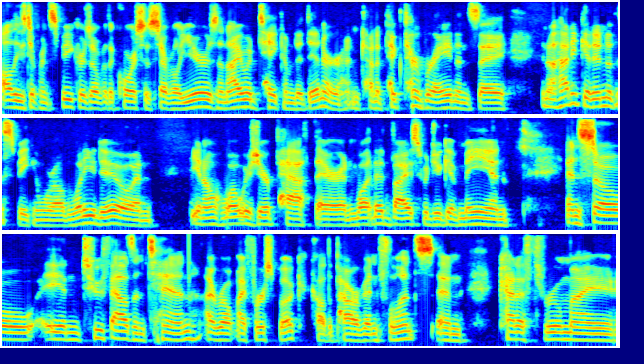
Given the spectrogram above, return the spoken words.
all these different speakers over the course of several years. And I would take them to dinner and kind of pick their brain and say you know, how do you get into the speaking world? What do you do? And, you know, what was your path there? And what advice would you give me? And, and so in 2010, I wrote my first book called The Power of Influence and kind of threw my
